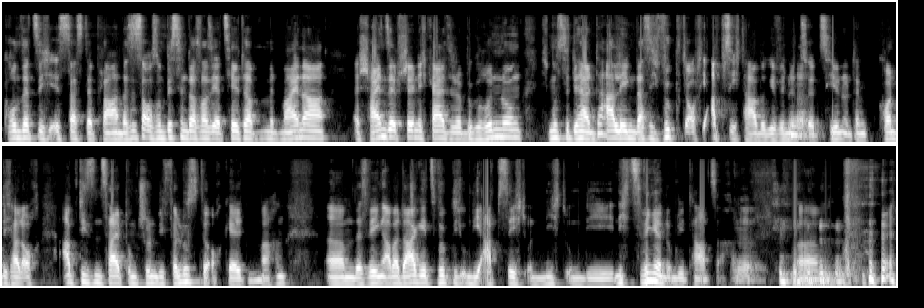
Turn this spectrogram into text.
grundsätzlich ist das der Plan. Das ist auch so ein bisschen das, was ich erzählt habe mit meiner Scheinselbstständigkeit oder Begründung. Ich musste dir halt darlegen, dass ich wirklich auch die Absicht habe, Gewinne Ja. zu erzielen und dann konnte ich halt auch ab diesem Zeitpunkt schon die Verluste auch geltend machen. Ähm, deswegen, aber da geht es wirklich um die Absicht und nicht um die, nicht zwingend um die Tatsache. Ja. Ähm,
